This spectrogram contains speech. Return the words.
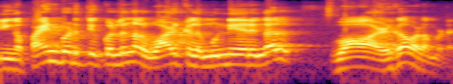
நீங்கள் பயன்படுத்தி கொள்ளுங்கள் வாழ்க்கையில் முன்னேறுங்கள். வாழ்க வளமுடன்.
